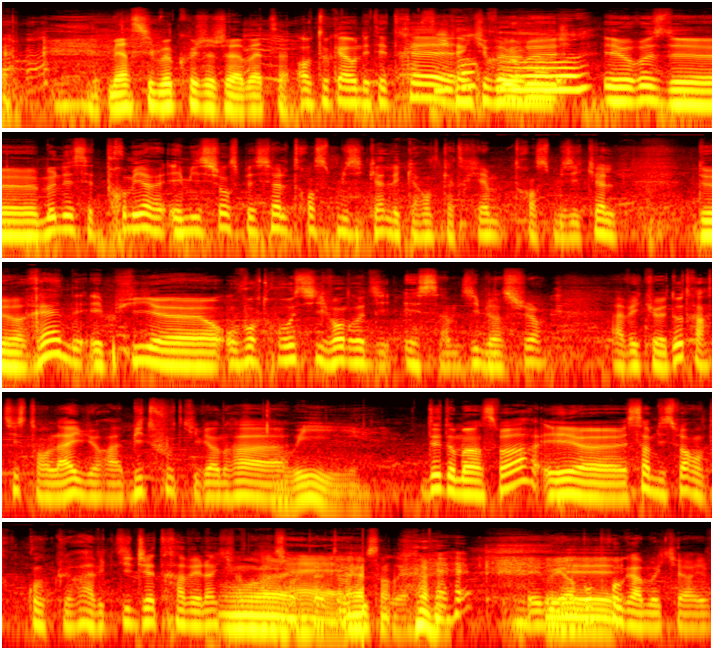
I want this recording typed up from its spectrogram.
Merci beaucoup Jojo Abbott. En tout cas, on était très heureux et heureuse de mener cette première émission spéciale transmusicale, les 44e transmusicales de Rennes. Et puis, euh, on vous retrouve aussi vendredi et samedi, bien sûr, avec euh, d'autres artistes en live. Il y aura Beatfoot qui viendra Ah oui. Dès demain soir. Et euh, samedi soir, on conclura avec DJ Travella qui viendra Ouais, sur le plateau. et oui, un bon programme qui arrive.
